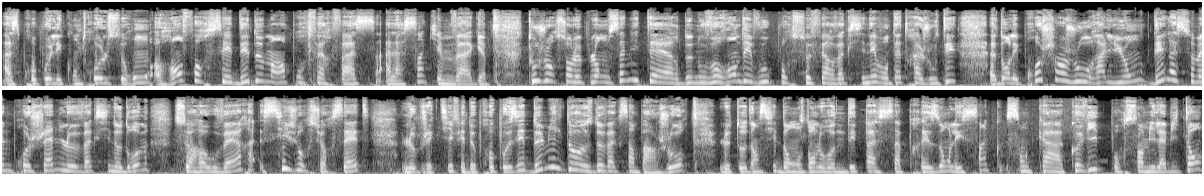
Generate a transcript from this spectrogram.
À ce propos, les contrôles seront renforcés dès demain pour faire face à la cinquième vague. Toujours sur le plan sanitaire, de nouveaux rendez-vous pour se faire vacciner vont être ajoutés dans les prochains jours à Lyon. Dès la semaine prochaine, le vaccinodrome sera ouvert 6 jours sur 7. L'objectif est de proposer 2000 doses de vaccins par jour. Le taux d'incidence dans le Rhône dépasse à présent les 500 cas Covid pour 100 000 habitants.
